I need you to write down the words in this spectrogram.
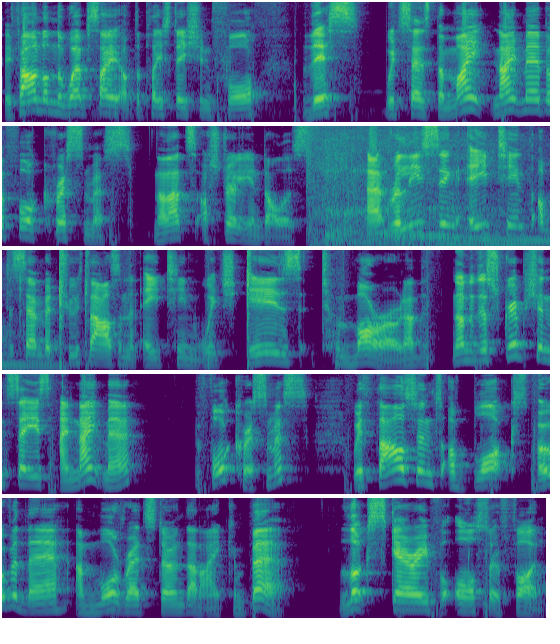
they found on the website of the PlayStation 4 this which says The Nightmare Before Christmas. Now that's Australian dollars. Uh, releasing 18th of December 2018, which is tomorrow. Now the, now the description says A Nightmare Before Christmas with thousands of blocks over there and more redstone than I can bear. Looks scary, but also fun.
